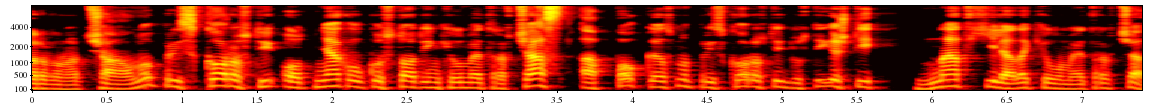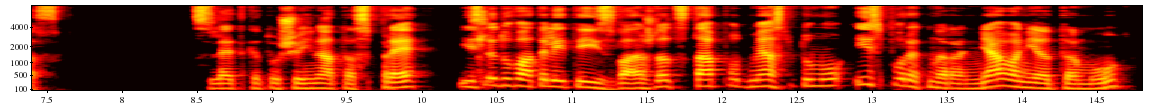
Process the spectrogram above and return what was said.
Първоначално при скорости от няколко стотин км в час, а по-късно при скорости достигащи над 1000 км в час. След като шейната спре, изследователите изваждат стап от мястото му и според нараняванията му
